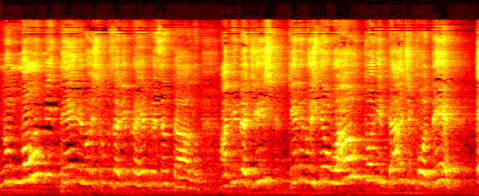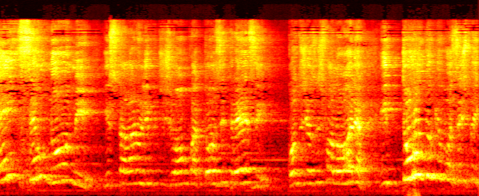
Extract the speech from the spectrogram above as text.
No nome dele, nós estamos ali para representá-lo. A Bíblia diz que ele nos deu autoridade e poder em seu nome. Isso está lá no livro de João 14, 13. Quando Jesus falou: Olha, e tudo que vocês pedirem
